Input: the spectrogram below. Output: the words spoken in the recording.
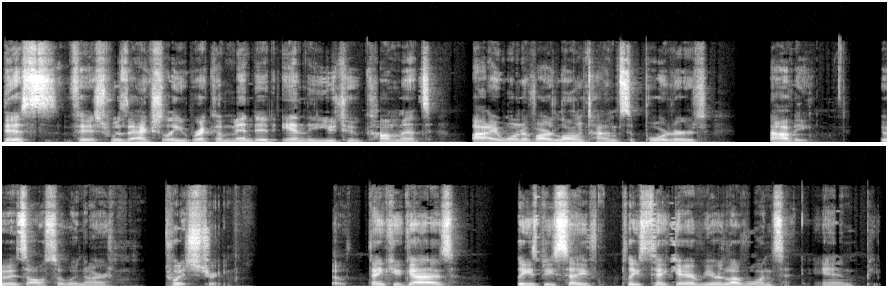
This fish was actually recommended in the YouTube comments by one of our longtime supporters, Tavi, who is also in our Twitch stream. So thank you guys. Please be safe. Please take care of your loved ones and peace.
